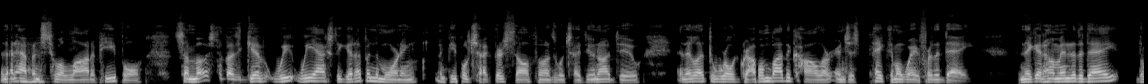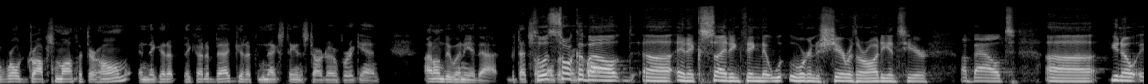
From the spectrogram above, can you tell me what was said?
And that mm-hmm. happens to a lot of people. So most of us give we, we actually get up in the morning and people check their cell phones, which I do not do, and they let the world grab them by the collar and just take them away for the day. And they get home into the day, the world drops them off at their home, and they get up, they go to bed, get up the next day, and start over again. I don't do any of that. But that's so. let's talk call. about uh, an exciting thing that w- we're going to share with our audience here about uh, you know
